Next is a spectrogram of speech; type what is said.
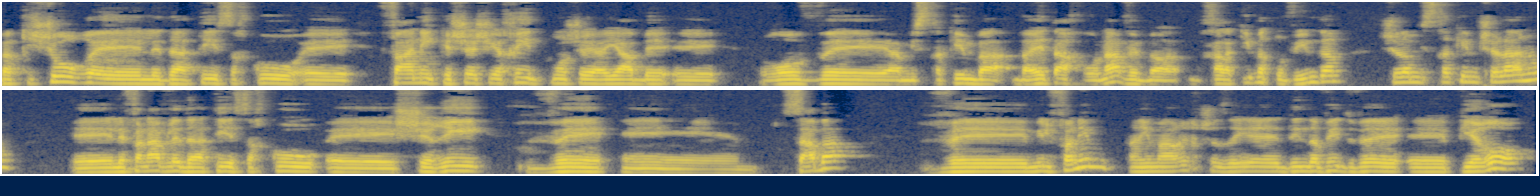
בקישור uh, לדעתי ישחקו uh, פאני כשש יחיד כמו שהיה ברוב המשחקים בעת האחרונה ובחלקים הטובים גם של המשחקים שלנו. לפניו לדעתי ישחקו שרי וסבא. ומלפנים אני מעריך שזה יהיה דין דוד ופיירו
